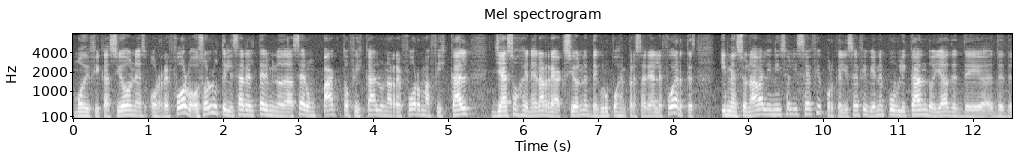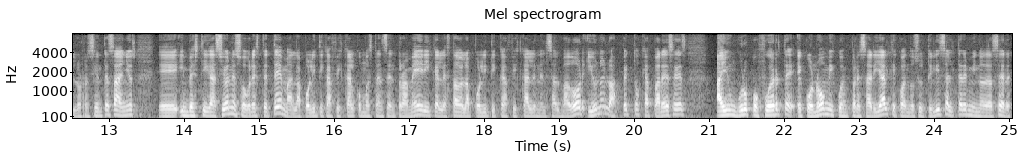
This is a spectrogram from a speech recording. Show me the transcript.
modificaciones o reformas, o solo utilizar el término de hacer un pacto fiscal, una reforma fiscal, ya eso genera reacciones de grupos empresariales fuertes. Y mencionaba al inicio el ICEFI, porque el ICEFI viene publicando ya desde, desde los recientes años eh, investigaciones sobre este tema, la política fiscal como está en Centroamérica, el estado de la política fiscal en El Salvador, y uno de los aspectos que aparece es, hay un grupo fuerte económico, empresarial, que cuando se utiliza el término de hacer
